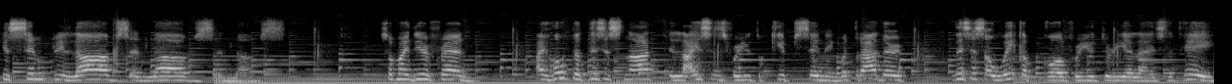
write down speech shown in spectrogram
He simply loves and loves and loves. So, my dear friend, I hope that this is not a license for you to keep sinning, but rather, this is a wake up call for you to realize that, hey,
